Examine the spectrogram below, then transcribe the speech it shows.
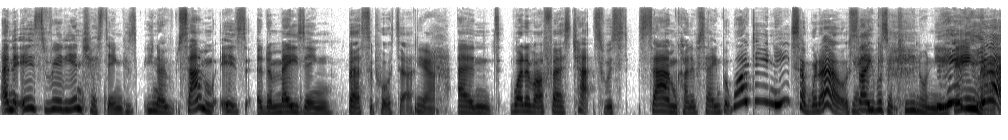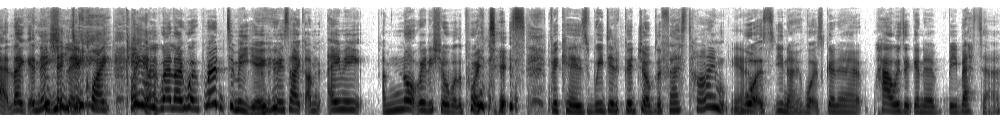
And it is really interesting because, you know, Sam is an amazing birth supporter. Yeah. And one of our first chats was Sam kind of saying, but why do you need someone else? Yeah, he wasn't keen on you He- being there. Yeah, like initially. it quite clear. was- when I went to meet you, Who is like, I'm Amy, I'm not really sure what the point is because we did a good job the first time. Yeah. What's, you know, what's gonna, how is it gonna be better?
